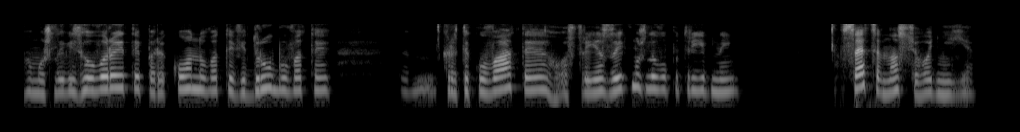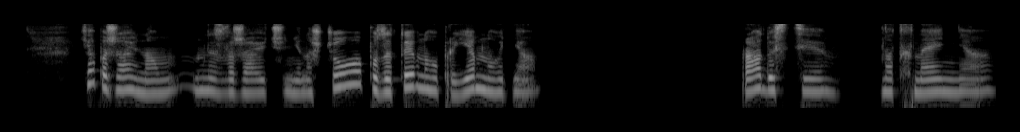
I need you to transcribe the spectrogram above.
можливість говорити, переконувати, відрубувати, ем, критикувати, гострий язик, можливо, потрібний. Все це в нас сьогодні є. Я бажаю нам, незважаючи ні на що, позитивного, приємного дня, радості, натхнення,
